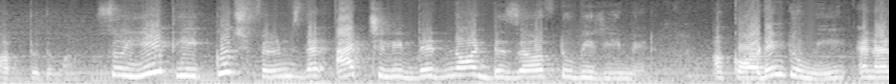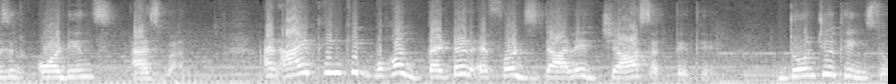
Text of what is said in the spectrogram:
up to the mark so ये थी कुछ film that actually did not deserve to be remade according to me and as an audience as well and I think कि बहुत बेटर एफर्ट्स डाले जा सकते थे। डोंट यू थिंक सो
